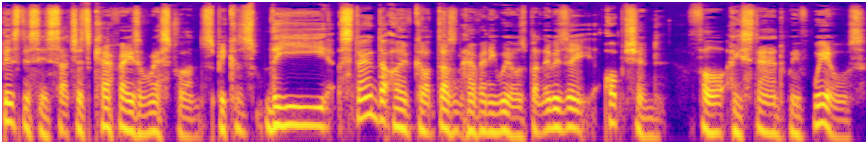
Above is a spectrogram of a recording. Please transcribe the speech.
businesses such as cafes and restaurants, because the stand that I've got doesn't have any wheels, but there is a option for a stand with wheels.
